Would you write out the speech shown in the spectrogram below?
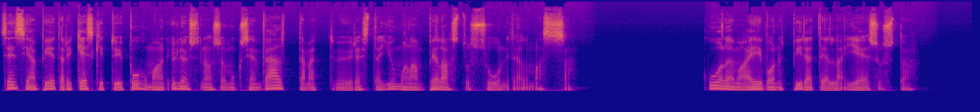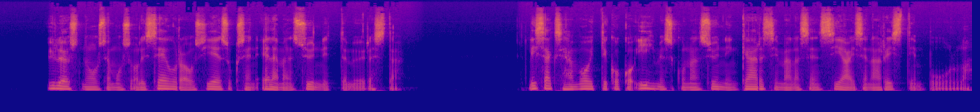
Sen sijaan Pietari keskittyi puhumaan ylösnousemuksen välttämättömyydestä Jumalan pelastussuunnitelmassa. Kuolema ei voinut pidätellä Jeesusta. Ylösnousemus oli seuraus Jeesuksen elämän synnittömyydestä. Lisäksi hän voitti koko ihmiskunnan synnin kärsimällä sen sijaisena ristinpuulla.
